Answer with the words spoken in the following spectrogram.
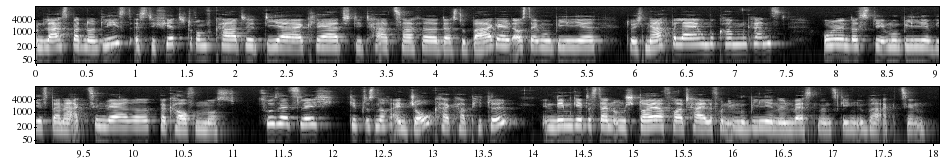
Und last but not least ist die vierte Trumpfkarte, die ja erklärt die Tatsache, dass du Bargeld aus der Immobilie durch Nachbeleihung bekommen kannst, ohne dass du die Immobilie, wie es bei einer Aktien wäre, verkaufen musst. Zusätzlich gibt es noch ein Joker-Kapitel, in dem geht es dann um Steuervorteile von Immobilieninvestments gegenüber Aktien.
